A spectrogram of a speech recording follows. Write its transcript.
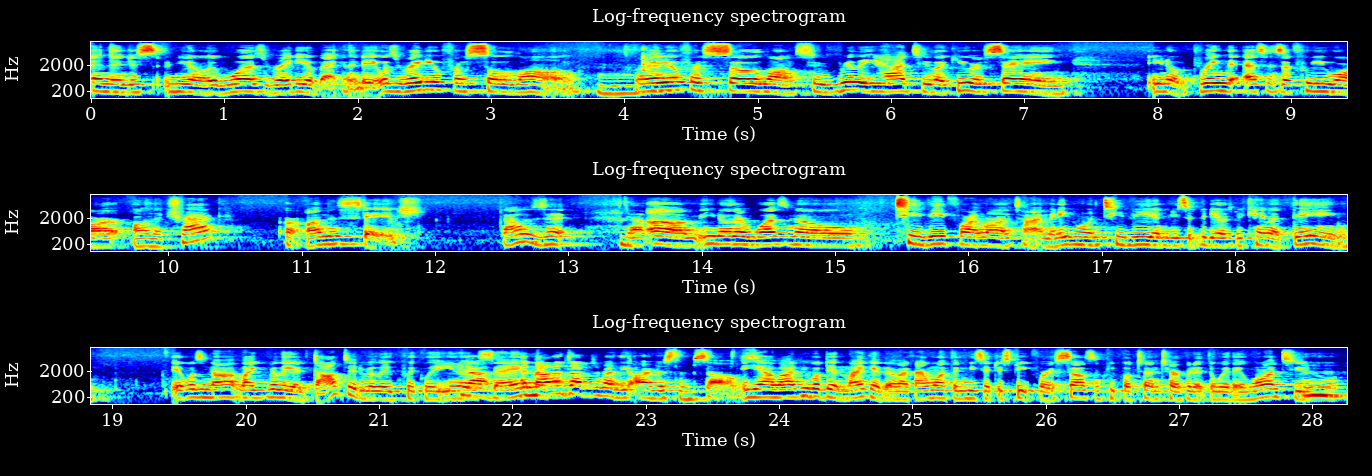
and then just you know it was radio back in the day. It was radio for so long. Radio for so long. So you really had to like you were saying you know bring the essence of who you are on the track or on the stage that was it Yep. um, you know there was no tv for a long time and even when tv and music videos became a thing it was not like really adopted really quickly you know what i'm saying and Like, not adopted by the artists themselves. yeah, a lot of people didn't like it. They're like, I want the music to speak for itself and people to interpret it the way they want to. Mm-hmm.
